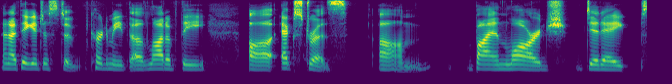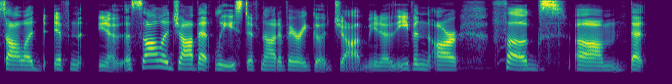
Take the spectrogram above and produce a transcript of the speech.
and I think it just occurred to me that a lot of the uh, extras um, by and large did a solid if you know a solid job at least if not a very good job you know even our thugs um, that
